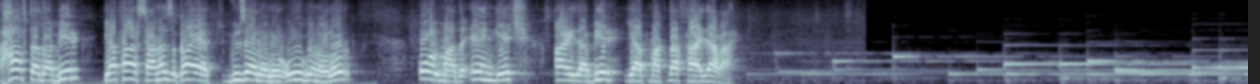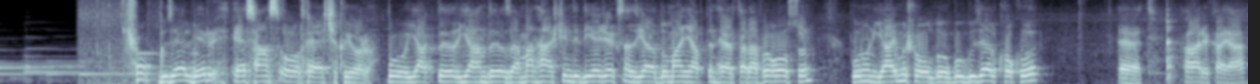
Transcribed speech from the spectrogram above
haftada bir yaparsanız gayet güzel olur, uygun olur. Olmadı en geç ayda bir yapmakta fayda var. Çok güzel bir esans ortaya çıkıyor. Bu yaktığı, yandığı zaman ha şimdi diyeceksiniz ya duman yaptın her tarafı olsun. Bunun yaymış olduğu bu güzel koku Evet, harika ya.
